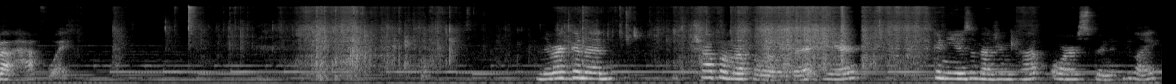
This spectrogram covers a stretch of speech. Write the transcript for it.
About halfway. And then we're gonna chop them up a little bit here. You can use a measuring cup or a spoon if you like.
